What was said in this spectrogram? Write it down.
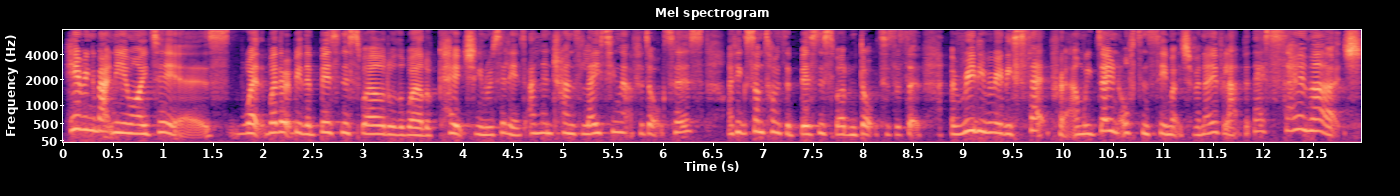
hearing about new ideas, whether it be the business world or the world of coaching and resilience, and then translating that for doctors. I think sometimes the business world and doctors are, so, are really, really separate, and we don't often see much of an overlap, but there's so much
